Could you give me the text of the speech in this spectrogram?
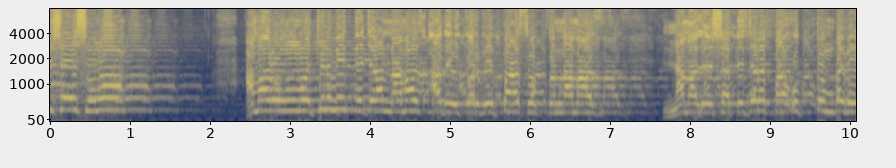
এসে, শুনো। আমার উম্মতের মধ্যে যারা নামাজ আদায় করবে, পাঁচ নামাজ, নামাজের সাথে যারা পা উত্তম ভাবে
